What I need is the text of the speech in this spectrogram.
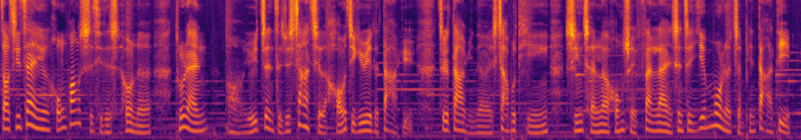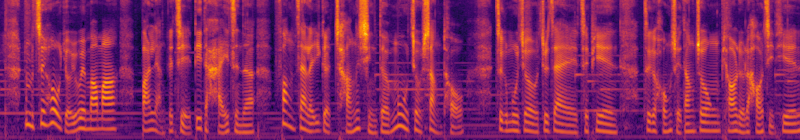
早期在洪荒时期的时候呢，突然。啊、有一阵子就下起了好几个月的大雨，这个大雨呢下不停，形成了洪水泛滥，甚至淹没了整片大地。那么最后有一位妈妈把两个姐弟的孩子呢放在了一个长形的木臼上头，这个木臼就在这片这个洪水当中漂流了好几天，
